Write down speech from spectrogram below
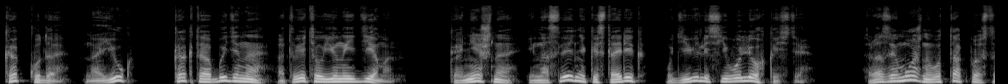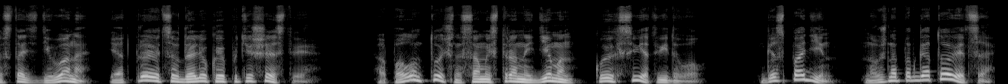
«Как куда? На юг?» Как-то обыденно ответил юный демон. Конечно, и наследник, и старик удивились его легкости. Разве можно вот так просто встать с дивана и отправиться в далекое путешествие? Аполлон точно самый странный демон, коих свет видывал. «Господин, нужно подготовиться.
